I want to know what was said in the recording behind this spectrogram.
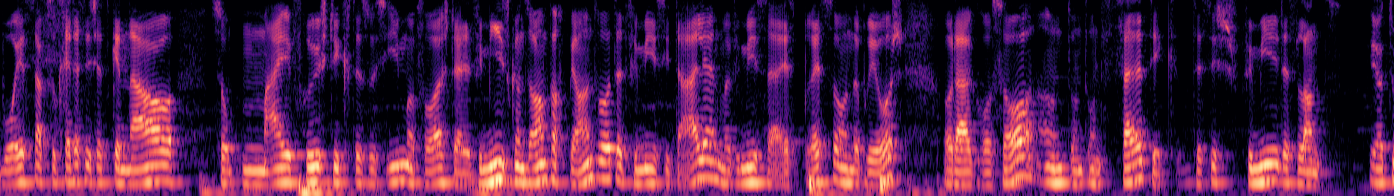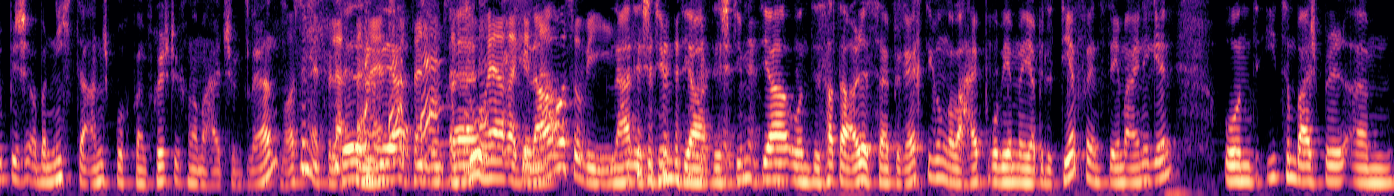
wo ihr sagt, okay, das ist jetzt genau so mein Frühstück, das was ich mir vorstelle. Für mich ist ganz einfach beantwortet, für mich ist Italien, weil für mich ist ein Espresso und ein Brioche oder ein Croissant und, und, und fertig. Das ist für mich das Land. Ja, du bist aber nicht der Anspruch beim Frühstücken, haben wir heute schon gelernt. Weiß ich nicht, vielleicht sind 90% unserer Äh, Zuhörer genau. genauso wie ich. Nein, das stimmt ja, das stimmt ja und das hat ja alles seine Berechtigung, aber heute probieren wir ja ein bisschen tiefer ins Thema eingehen. Und ich zum Beispiel, ähm,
